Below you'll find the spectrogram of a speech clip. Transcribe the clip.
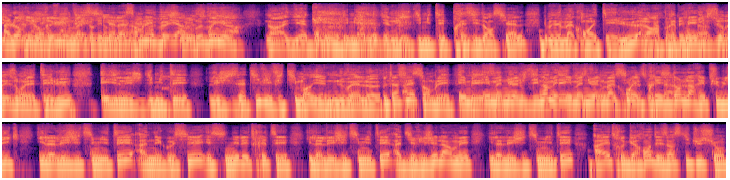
a alors il aurait eu une majorité à l'Assemblée. Oui, mais-. Non, il y a deux légitimités. Il y a une légitimité présidentielle. Emmanuel Macron a été élu. Alors après, pour X raison, il a été élu. Et il y a une légitimité législative. Effectivement, il y a une nouvelle Tout à fait. assemblée. Et- Mais Emmanuel, non mais Macron est le président de la République. Il a légitimité à négocier et signer les traités. Il a légitimité à diriger l'armée. Il a légitimité à être garant des institutions.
